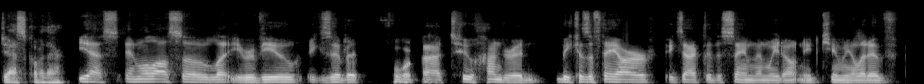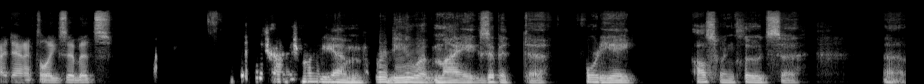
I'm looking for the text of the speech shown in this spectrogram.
desk over there? Yes, and we'll also let you review Exhibit for, uh, 200, because if they are exactly the same, then we don't need cumulative identical exhibits. Judge, my um, review of my Exhibit uh, 48 also includes uh, uh,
